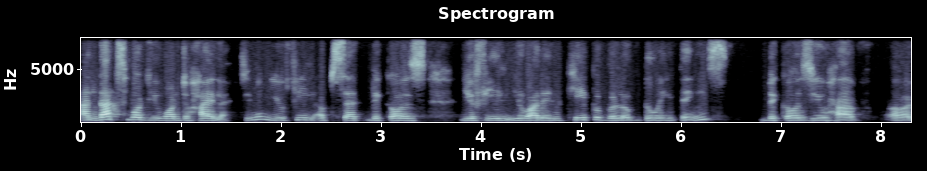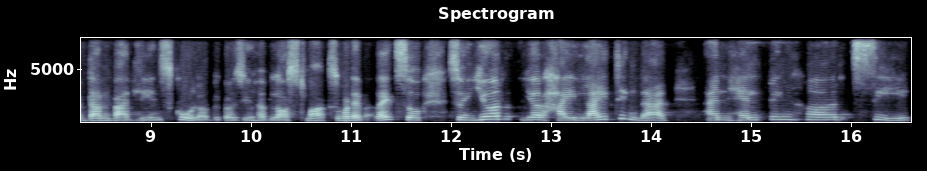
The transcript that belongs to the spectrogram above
And that's what you want to highlight. You know you feel upset because you feel you are incapable of doing things because you have uh, done badly in school or because you have lost marks or whatever right? So so you're you're highlighting that and helping her see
